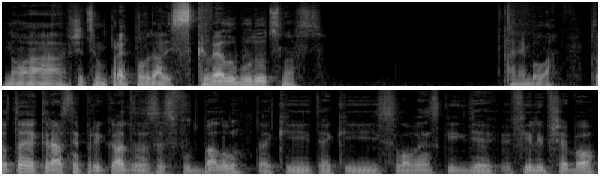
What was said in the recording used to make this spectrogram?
No a všetci mu predpovedali skvelú budúcnosť. A nebola. Toto je krásny príklad zase z futbalu, taký, taký slovenský, kde Filip Šebo,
